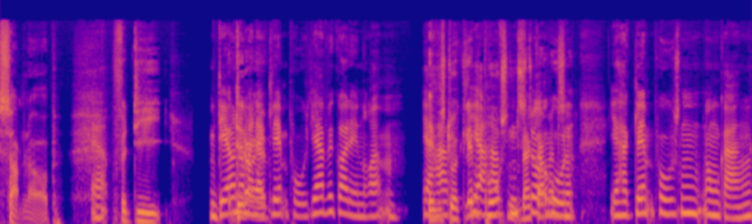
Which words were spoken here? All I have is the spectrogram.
samler op. Ja. Fordi... Men det er jo, det, når man har glemt pose. Jeg vil godt indrømme. Jeg Ja, hvis du har glemt jeg posen, en hvad gør man så? Jeg har glemt posen nogle gange.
